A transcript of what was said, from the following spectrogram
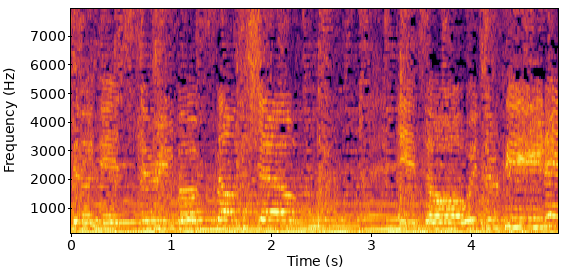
The mystery book's on the shelf. It's always repeating.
